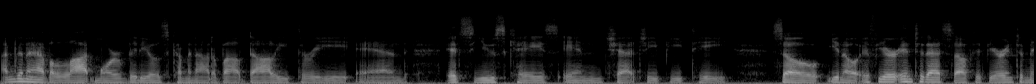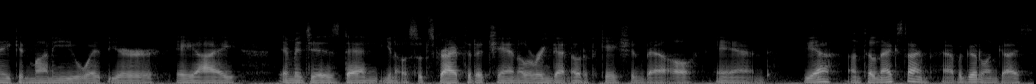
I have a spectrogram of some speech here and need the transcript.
I'm going to have a lot more videos coming out about DALL-E 3 and its use case in ChatGPT. So, you know, if you're into that stuff, if you're into making money with your AI images, then, you know, subscribe to the channel, ring that notification bell, and yeah, until next time, have a good one, guys.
